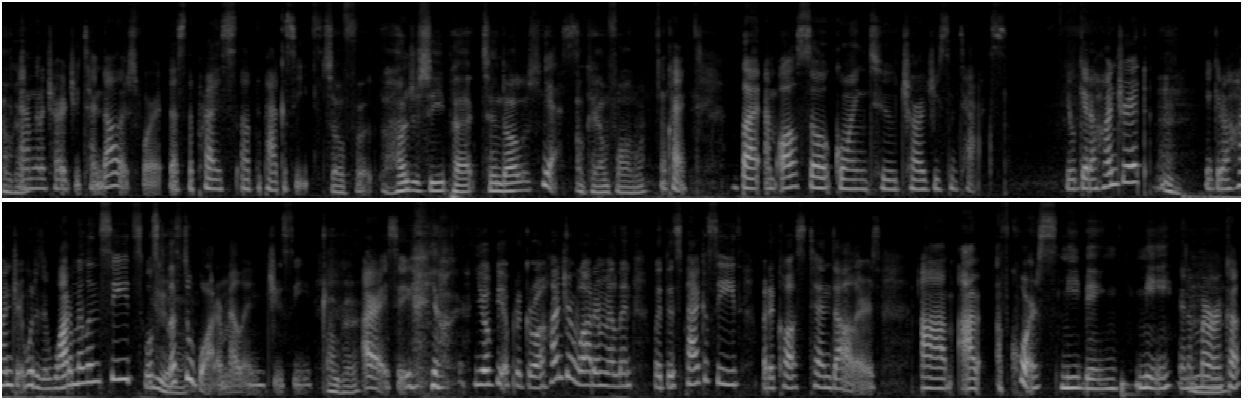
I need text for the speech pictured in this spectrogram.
Okay. and I'm going to charge you ten dollars for it. That's the price of the pack of seeds. So for a hundred seed pack, ten dollars. Yes. Okay, I'm following. Okay. but I'm also going to charge you some tax. You'll get a hundred. You get a hundred. What is it? Watermelon seeds. Well, let's do watermelon juicy. Okay. All right, so you'll, you'll be able to grow a 100 watermelon with this pack of seeds, but it costs $10. Um, I, of course, me being me in America,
